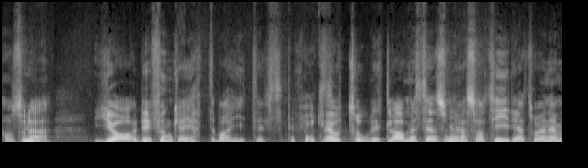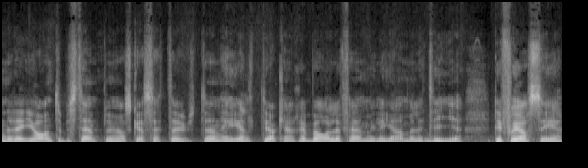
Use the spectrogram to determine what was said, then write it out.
och sådär. Mm. Ja, det funkar jättebra hittills. Perfekt. Jag är otroligt glad. Men sen som jag sa tidigare, jag tror jag nämnde det, jag har inte bestämt mig om jag ska sätta ut den helt. Jag kanske behåller 5 milligram eller 10. Det får jag se.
